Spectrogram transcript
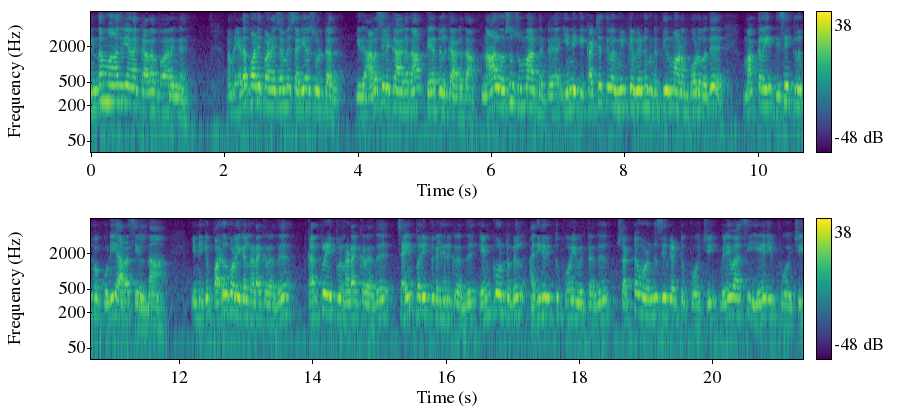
எந்த மாதிரியான கதை பாருங்க. நம்ம எடப்பாடி பழனிசாமி சரியா சொல்லிட்டாரு. இது அரசியலுக்காக தான் தேர்தலுக்காக தான். நாலு வருஷம் சும்மா இருந்துட்டு இன்னைக்கு கச்சத்தீவை மீட்க வேண்டும் என்று தீர்மானம் போடுவது மக்களை திசை திருப்பக்கூடிய அரசியல் தான். இன்னைக்கு படுகொலைகள் நடக்கிறது. கற்பழிப்பு நடக்கிறது செயின் பறிப்புகள் இருக்கிறது என்கவுண்டர்கள் அதிகரித்து போய்விட்டது சட்டம் ஒழுங்கு சீர்கெட்டு போச்சு விலைவாசி ஏறி போச்சு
